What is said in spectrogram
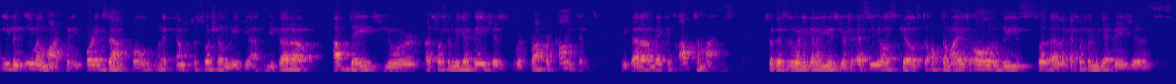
even email marketing. For example, when it comes to social media, you gotta update your uh, social media pages with proper content. You gotta make it optimized. So this is where you're going to use your SEO skills to optimize all of these uh, like social media pages,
